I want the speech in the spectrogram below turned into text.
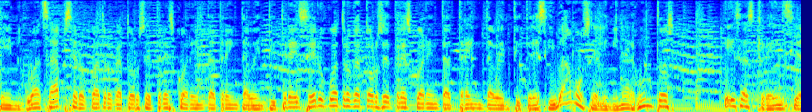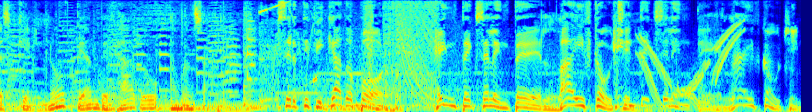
en WhatsApp 0414-340-3023, 0414-340-3023 y vamos a eliminar juntos esas creencias que no te han dejado avanzar. Certificado por Gente Excelente Life Coaching. Gente Excelente Life Coaching.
